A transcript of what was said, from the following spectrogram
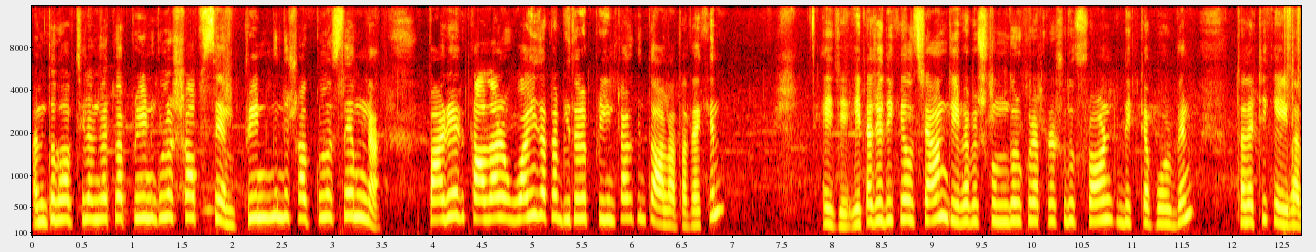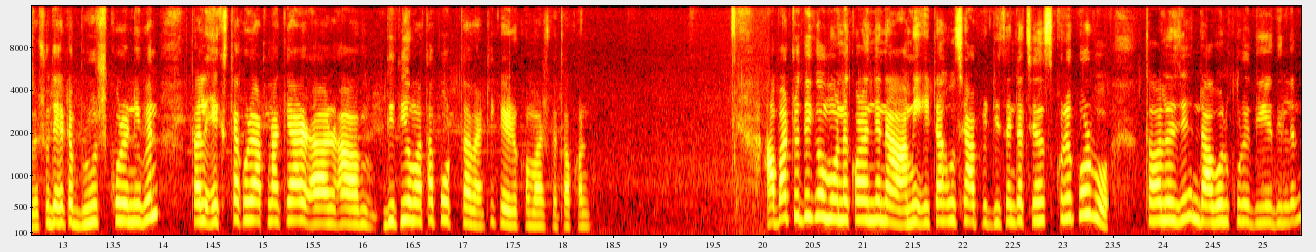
আমি তো ভাবছিলাম যে তোমার প্রিন্টগুলো সব সেম প্রিন্ট কিন্তু সবগুলো সেম না। পাড়ের কালার ওয়াইজ আপনার ভিতরে প্রিন্টটাও কিন্তু আলাদা, দেখেন। এই যে, এটা যদি কেউ চান, যেভাবে সুন্দর করে আপনারা শুধু ফ্রন্ট দিকটা পরবেন তাহলে ঠিক এইভাবে। শুধু এটা ব্রুশ করে নেবেন, তাহলে এক্সট্রা করে আপনাকে আর দ্বিতীয় মাথা পড়তে হবে ঠিক এরকম আসবে তখন। আবার যদি কেউ মনে করেন যে, না, আমি এটা হচ্ছে আপনি ডিজাইনটা চেঞ্জ করে পরবো, তাহলে যে ডাবল করে দিয়ে দিলেন।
